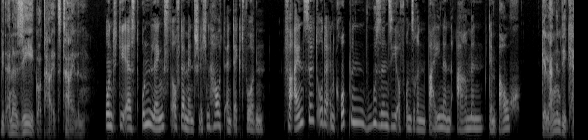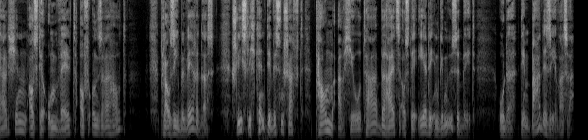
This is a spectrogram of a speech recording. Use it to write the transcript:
mit einer Seegottheit teilen. Und die erst unlängst auf der menschlichen Haut entdeckt wurden. Vereinzelt oder in Gruppen wuseln sie auf unseren Beinen, Armen, dem Bauch. Gelangen die Kerlchen aus der Umwelt auf unsere Haut? Plausibel wäre das. Schließlich kennt die Wissenschaft Taumarcheota bereits aus der Erde im Gemüsebeet oder dem Badeseewasser.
